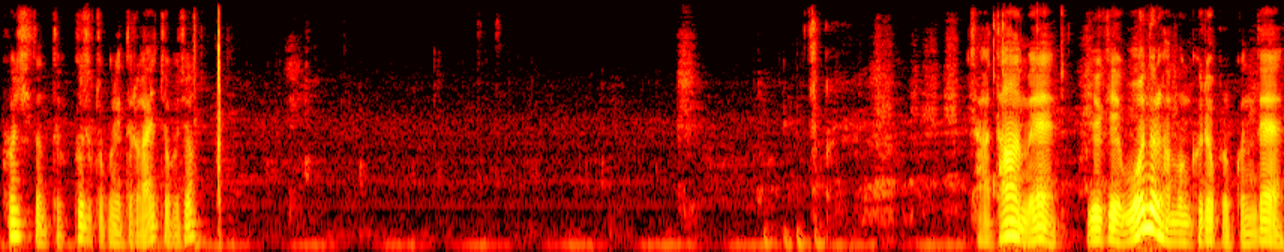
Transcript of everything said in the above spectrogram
코인시던트 구석 조건에 들어가 있죠 그죠? 자 다음에 여기에 원을 한번 그려볼 건데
